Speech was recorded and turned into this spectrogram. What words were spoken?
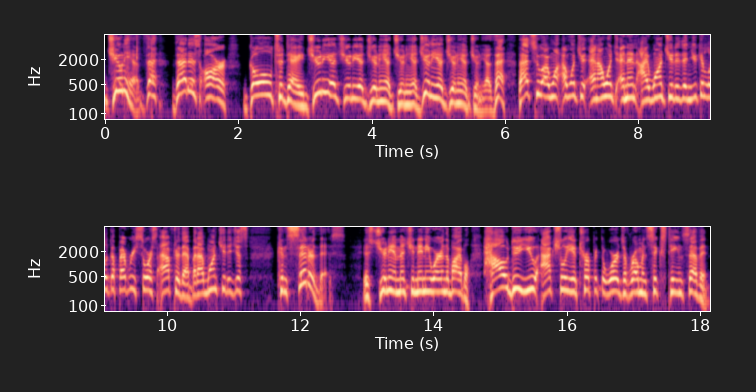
Junia, that, that is our goal today. Junia, Junia, Junia, Junia, Junia, Junia, Junia. That, that's who I want. I want you, and I want, and then I want you to, then you can look up every source after that, but I want you to just consider this. Is Junia mentioned anywhere in the Bible? How do you actually interpret the words of Romans 16, 7?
